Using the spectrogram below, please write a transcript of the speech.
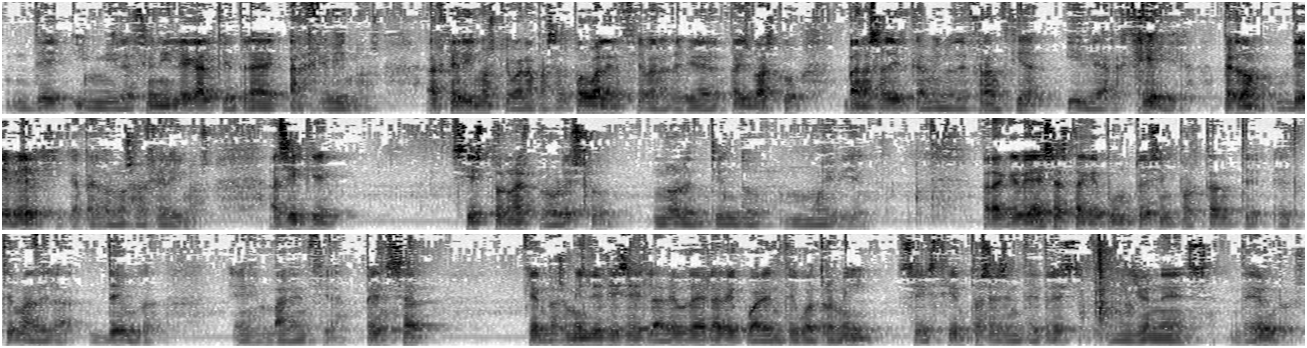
de inmigración ilegal que trae argelinos argelinos que van a pasar por Valencia, van a terminar en el País Vasco, van a salir camino de Francia y de Argelia, perdón, de Bélgica, perdón, los argelinos. Así que, si esto no es progreso, no lo entiendo muy bien. Para que veáis hasta qué punto es importante el tema de la deuda en Valencia, pensad que en 2016 la deuda era de 44.663 millones de euros.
